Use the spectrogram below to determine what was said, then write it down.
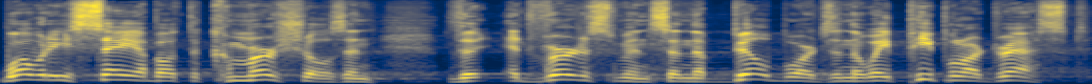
What would he say about the commercials and the advertisements and the billboards and the way people are dressed?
